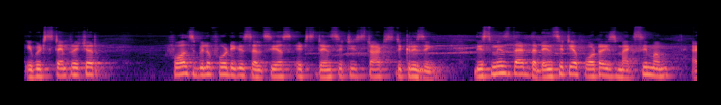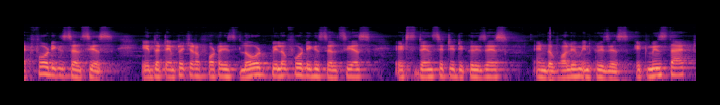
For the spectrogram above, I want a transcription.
if its temperature falls below 4 degrees Celsius, its density starts decreasing. This means that the density of water is maximum at 4 degrees Celsius. If the temperature of water is lowered below 4 degrees Celsius, its density decreases and the volume increases. It means that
